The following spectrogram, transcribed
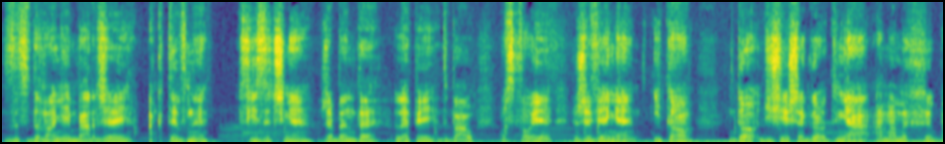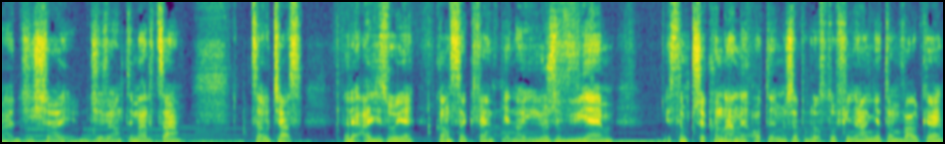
zdecydowanie bardziej aktywny fizycznie, że będę lepiej dbał o swoje żywienie i to do dzisiejszego dnia, a mamy chyba dzisiaj 9 marca, cały czas realizuję konsekwentnie. No i już wiem, jestem przekonany o tym, że po prostu finalnie tą walkę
